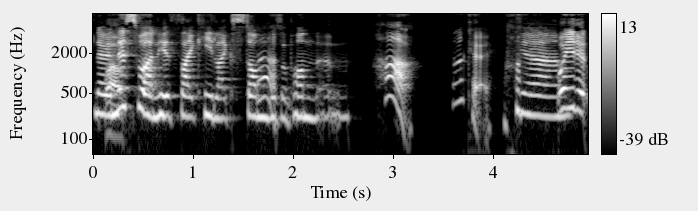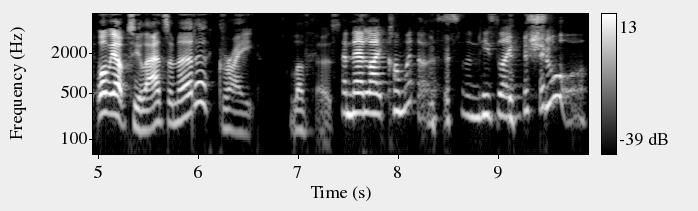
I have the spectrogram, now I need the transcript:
no, well- in this one, it's like he like stumbles upon them. huh? Okay. Yeah, what are you do- What we up to, lads? A murder? Great. Love those. and they're like, "Come with us," and he's like, "Sure."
